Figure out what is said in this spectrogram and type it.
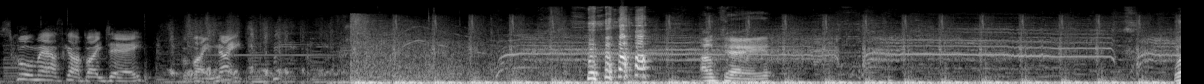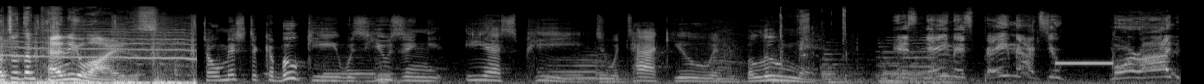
School mascot by day, but by night. Okay. What's with the Pennywise? So Mr. Kabuki was using ESP to attack you and Balloon Man. His name is Baymax, you moron!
